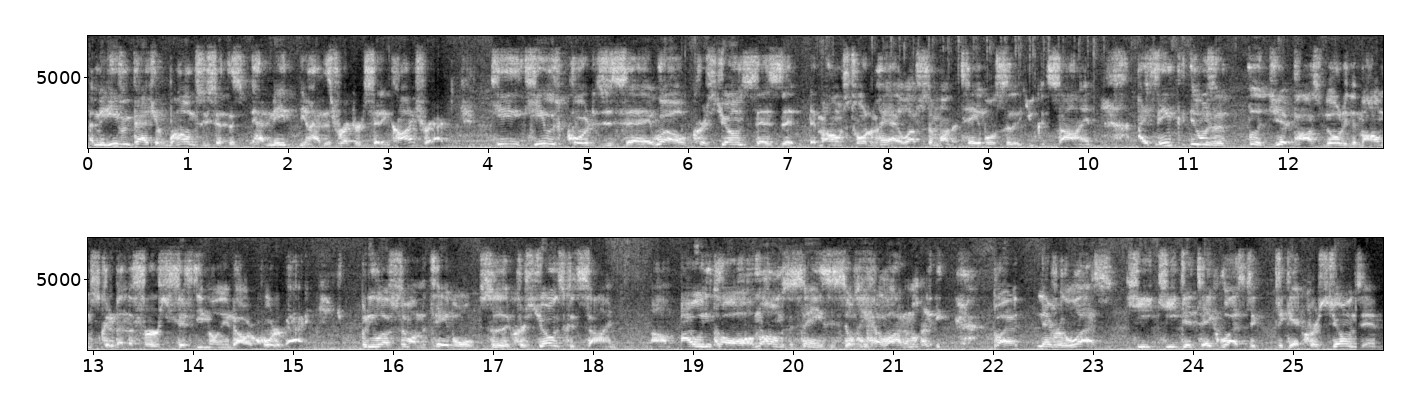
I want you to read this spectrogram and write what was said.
I mean, even Patrick Mahomes, who set this, had made, you know, had this record-setting contract, he he was quoted to say, "Well, Chris Jones says that, that Mahomes told him, hey, I left some on the table so that you could sign." I think it was a legit possibility that Mahomes could have been the first fifty million dollar quarterback, but he left some on the table so that Chris Jones could sign. Um, I wouldn't call Mahomes a Saints. He still made a lot of money, but nevertheless, he, he did take less to, to get Chris Jones in.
